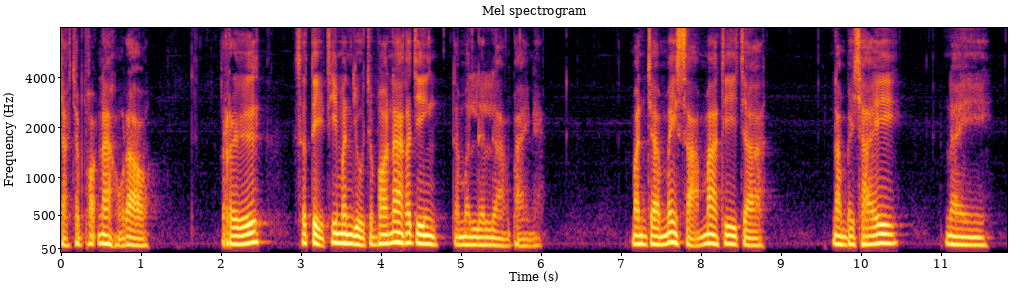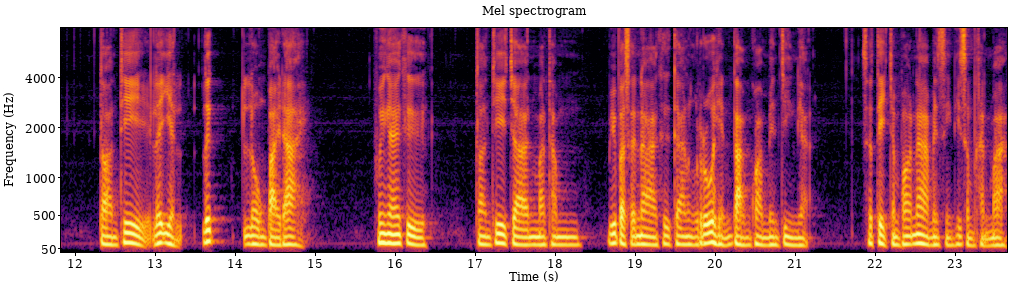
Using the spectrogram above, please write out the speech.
จากเฉพาะหน้าของเรา หรือสติที่มันอยู่เฉพาะหน้าก็จริง แต่มันเลือนลางไปเนี่ยมันจะไม่สามารถที่จะนำไปใช้ในตอนที่ละเอียดลึกลงไปได้พูดง่ายคือ ตอนที่จะมาทำวิปัสสนาคือการรู้เห็นตามความเป็นจริงเนี่ยสติเฉพาะหน้าเป็นสิ่งที่สำคัญมาก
